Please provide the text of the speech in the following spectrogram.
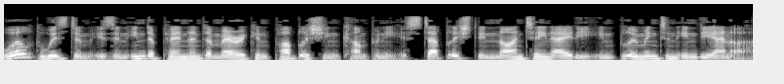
World Wisdom is an independent American publishing company established in 1980 in Bloomington, Indiana.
